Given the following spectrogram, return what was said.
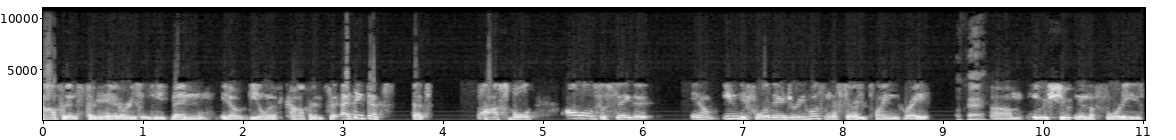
confidence took a hit, or he's, he's been you know dealing with confidence. I think that's that's possible. I'll also say that you know even before the injury, he wasn't necessarily playing great. Okay. Um, he was shooting in the 40s,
